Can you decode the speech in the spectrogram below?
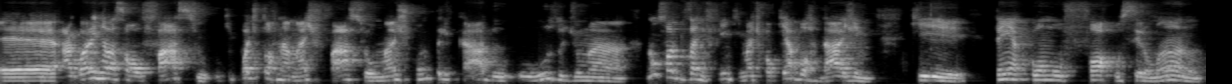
É, agora, em relação ao fácil, o que pode tornar mais fácil ou mais complicado o uso de uma, não só design thinking, mas qualquer abordagem que tenha como foco o ser humano,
